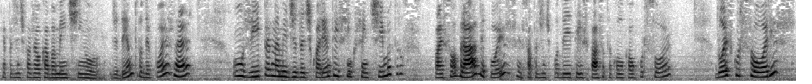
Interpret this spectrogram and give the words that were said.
que é pra gente fazer o acabamentinho de dentro depois, né? Um zíper na medida de 45 centímetros, vai sobrar depois, é só pra gente poder ter espaço pra colocar o cursor. Dois cursores,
